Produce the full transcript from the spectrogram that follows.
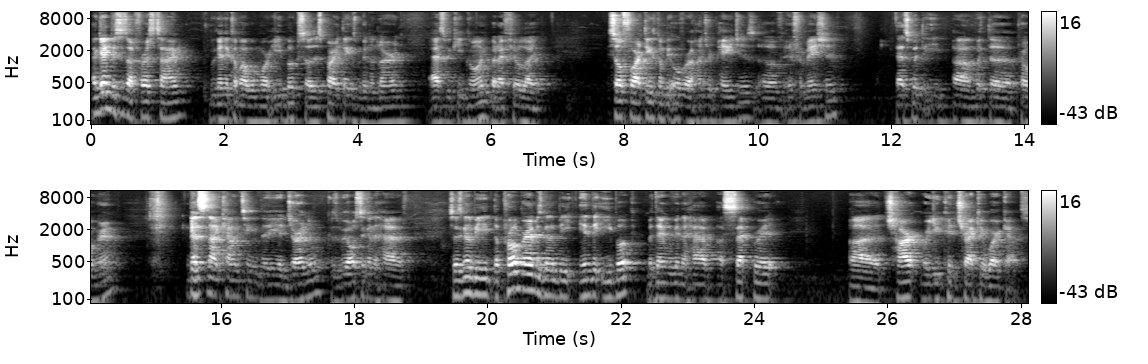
again, this is our first time. We're gonna come out with more ebooks, so there's probably things we're gonna learn as we keep going. But I feel like so far, I think it's gonna be over hundred pages of information. That's with the um, with the program. That's not counting the uh, journal because we're also gonna have. So it's gonna be the program is gonna be in the ebook, but then we're gonna have a separate uh, chart where you can track your workouts.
